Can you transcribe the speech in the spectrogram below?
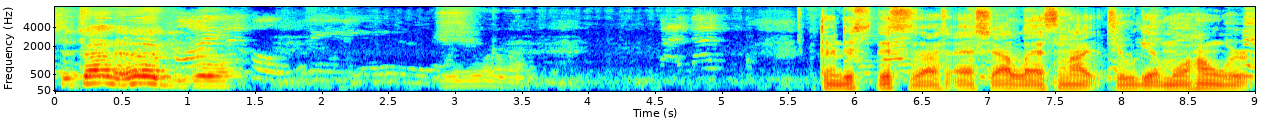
She's trying to hug you, girl. You worry about it. I think this this is our, actually our last night till we get more homework. Do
